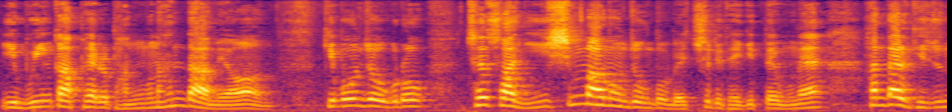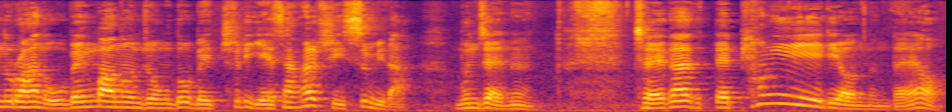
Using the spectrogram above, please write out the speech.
이 무인 카페를 방문한다면 기본적으로 최소한 20만 원 정도 매출이 되기 때문에 한 달 기준으로 한 500만 원 정도 매출이 예상할 수 있습니다. 문제는 제가 그때 평일이었는데요.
